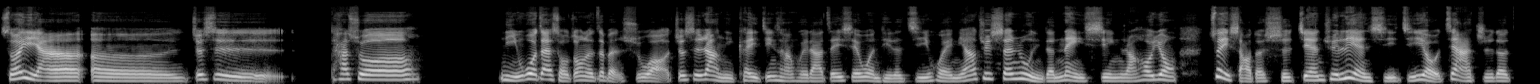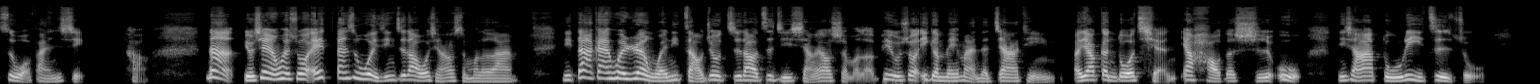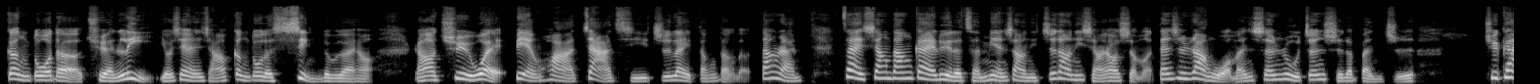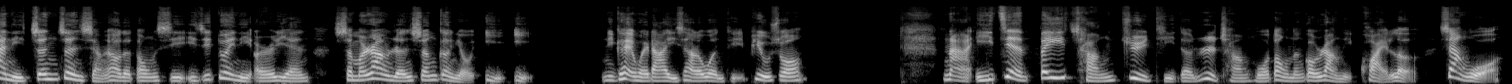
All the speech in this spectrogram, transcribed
所以啊，嗯、就是他说。你握在手中的这本书哦，就是让你可以经常回答这些问题的机会。你要去深入你的内心，然后用最少的时间去练习极有价值的自我反省。好，那有些人会说，诶，但是我已经知道我想要什么了啊。你大概会认为你早就知道自己想要什么了。譬如说，一个美满的家庭，呃，要更多钱，要好的食物，你想要独立自主。更多的权利，有些人想要更多的性，对不对哈？然后趣味、变化、假期之类等等的。当然，在相当概率的层面上，你知道你想要什么，但是让我们深入真实的本质，去看你真正想要的东西，以及对你而言，什么让人生更有意义。你可以回答以下的问题，譬如说，哪一件非常具体的日常活动能够让你快乐？像我，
